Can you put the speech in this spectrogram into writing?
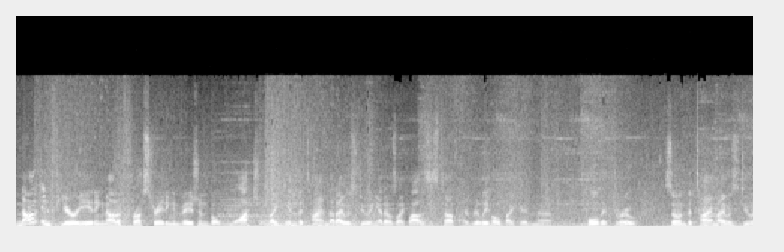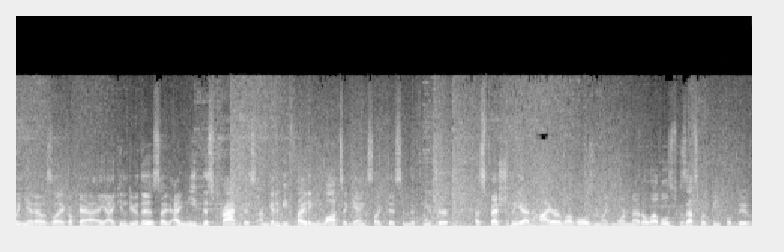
not infuriating, not a frustrating invasion, but watch, like, in the time that I was doing it, I was like, wow, this is tough. I really hope I can uh, pull it through. So in the time I was doing it, I was like, okay, I, I can do this. I, I, need this practice. I'm going to be fighting lots of ganks like this in the future, especially at higher levels and like more meta levels, because that's what people do.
